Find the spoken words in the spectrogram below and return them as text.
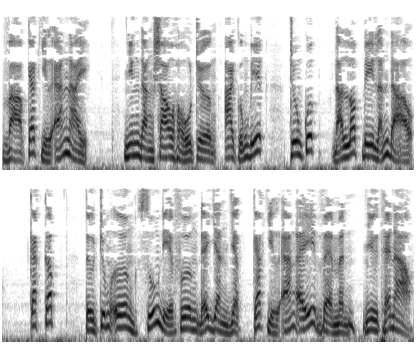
vào các dự án này, nhưng đằng sau hậu trường ai cũng biết Trung Quốc đã lobby lãnh đạo, các cấp, từ trung ương xuống địa phương để giành giật các dự án ấy về mình như thế nào.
